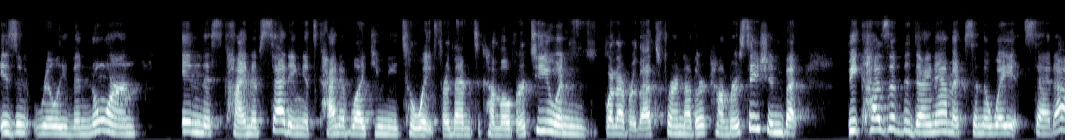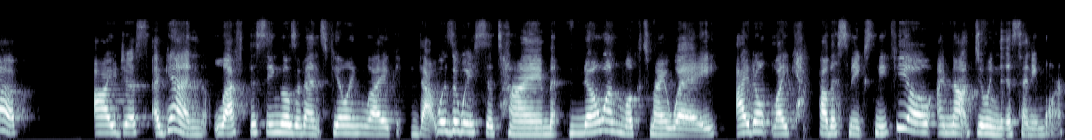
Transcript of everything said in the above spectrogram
isn't really the norm in this kind of setting. It's kind of like you need to wait for them to come over to you and whatever. That's for another conversation. But because of the dynamics and the way it's set up, I just again left the singles events feeling like that was a waste of time. No one looked my way. I don't like how this makes me feel. I'm not doing this anymore.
